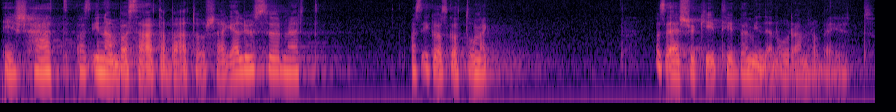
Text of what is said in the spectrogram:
és hát az inamba szállt a bátorság először, mert az igazgató meg az első két hétben minden órámra bejött.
